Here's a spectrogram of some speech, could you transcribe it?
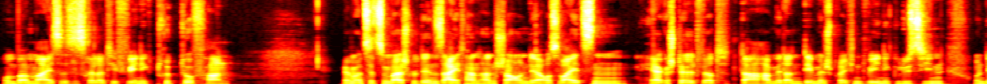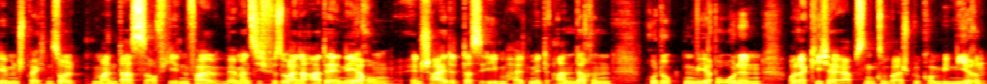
und beim Mais ist es relativ wenig Tryptophan. Wenn wir uns jetzt zum Beispiel den Seitan anschauen, der aus Weizen hergestellt wird, da haben wir dann dementsprechend wenig Lysin und dementsprechend sollte man das auf jeden Fall, wenn man sich für so eine Art der Ernährung entscheidet, das eben halt mit anderen Produkten wie Bohnen oder Kichererbsen zum Beispiel kombinieren.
